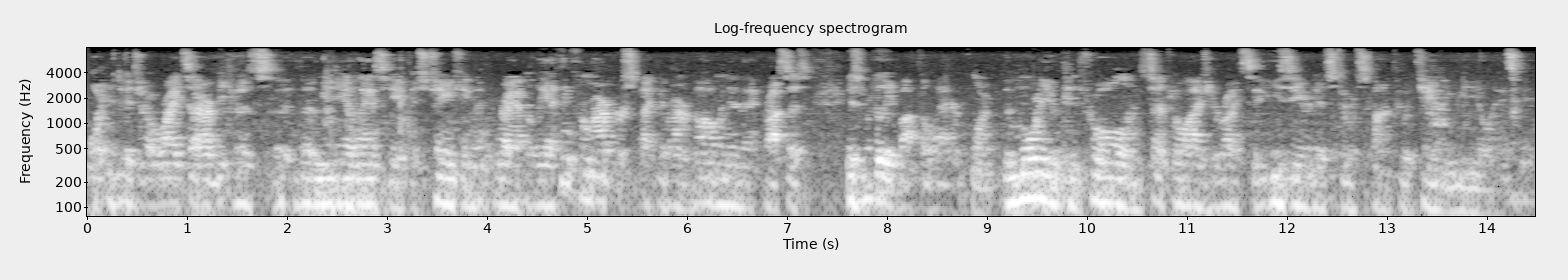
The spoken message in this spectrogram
what your digital rights are because the, the media landscape is changing rapidly. I think from our perspective, our involvement in that process is really about the latter point. The more you control and centralize your rights, the easier it is to respond to a changing media landscape.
